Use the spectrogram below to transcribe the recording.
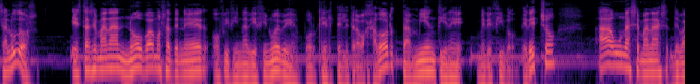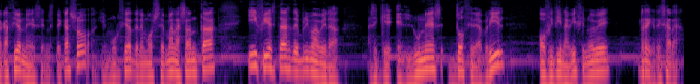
Saludos. Esta semana no vamos a tener Oficina 19 porque el teletrabajador también tiene merecido derecho a unas semanas de vacaciones. En este caso, aquí en Murcia tenemos Semana Santa y fiestas de primavera. Así que el lunes 12 de abril, Oficina 19 regresará.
